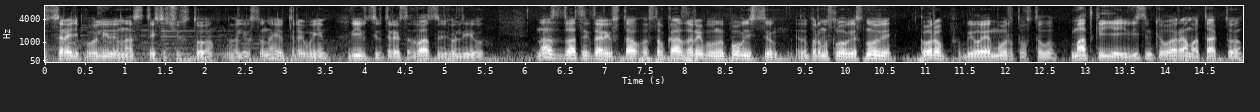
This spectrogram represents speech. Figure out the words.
Середні поголів'я у нас 1100 голів свиней утримуємо, вівців 320 голів. У нас 20 гектарів став, ставка зариблено повністю на промисловій основі. Короб, білий амур, товстолоб. Матки є і 8 кг, а так то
